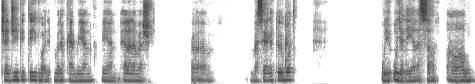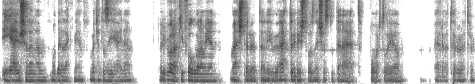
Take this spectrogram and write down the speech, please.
ChatGPT, vagy, vagy akár milyen, uh, beszélgetőbot, Ugy, ugyanilyen lesz a, a AI-os LLM modelleknél, vagy hát az AI-nál. Hogy valaki fog valamilyen más területen lévő áttörést hozni, és azt utána átportolja erre a területre.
